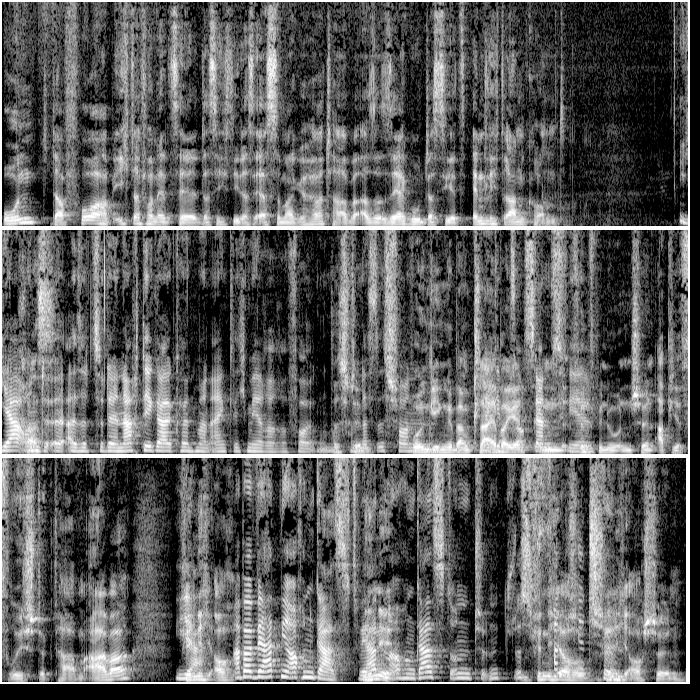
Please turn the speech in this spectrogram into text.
Und davor habe ich davon erzählt, dass ich sie das erste Mal gehört habe. Also sehr gut, dass sie jetzt endlich drankommt. Ja, Krass. und äh, also zu der Nachtigall könnte man eigentlich mehrere Folgen machen. Das stimmt. Das ist schon, Wohingegen wir beim Kleiber jetzt in viel. fünf Minuten schön abgefrühstückt haben. Aber ja, ich auch, aber wir hatten ja auch einen Gast. Wir Nee, hatten nee. auch einen Gast und, und das finde ich, auch, jetzt schön. finde ich auch schön.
